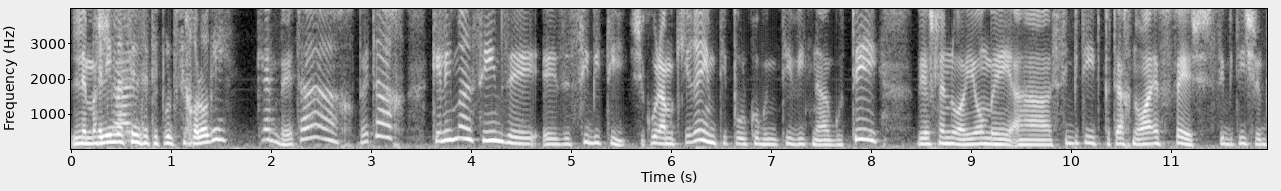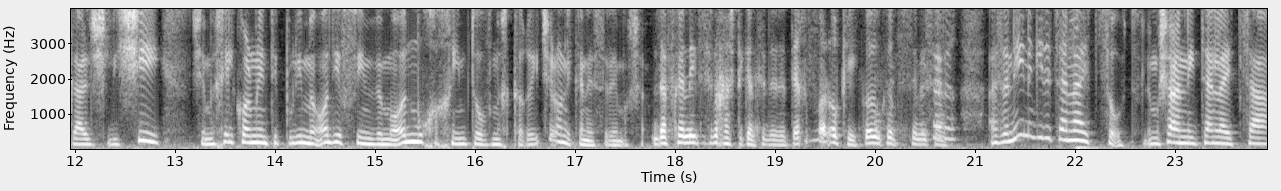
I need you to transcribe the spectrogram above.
למשל... כלים מעשיים זה טיפול פסיכולוגי? כן, בטח, בטח. כלים מעשיים זה, אה, זה CBT, שכולם מכירים, טיפול קוגניטיבי התנהגותי, ויש לנו היום, אה, ה-CBT התפתח נורא יפה, CBT של גל שלישי, שמכיל כל מיני טיפולים מאוד יפים ומאוד מוכחים טוב מחקרית, שלא ניכנס אליהם עכשיו. דווקא אני הייתי שמחה שתיכנסי לזה תכף, אבל אוקיי, קודם כל תשימי איתה. בסדר. אז אני נגיד אתן לה עצות. למשל, אני אתן לה עצה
